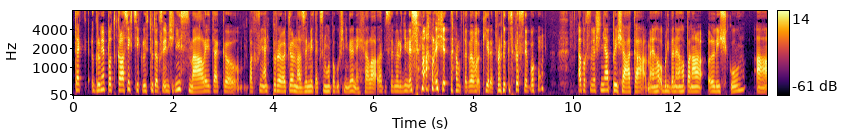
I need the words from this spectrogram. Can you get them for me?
tak kdo mě potkala těch cyklistů, tak se jim všichni smáli, tak uh, pak se nějak proletěl na zemi, tak jsem ho pak už někde nechala, aby se mi lidi nesmáli, že tam takhle velký reproduktor sebou. A pak jsem ještě měla plišáka, mého oblíbeného pana Lišku a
